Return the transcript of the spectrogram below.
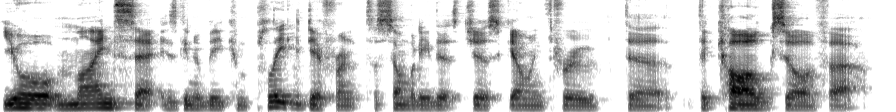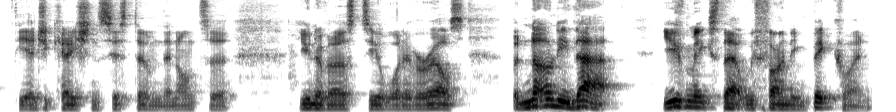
your mindset is going to be completely different to somebody that's just going through the the cogs of uh, the education system, then onto university or whatever else. But not only that, you've mixed that with finding Bitcoin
